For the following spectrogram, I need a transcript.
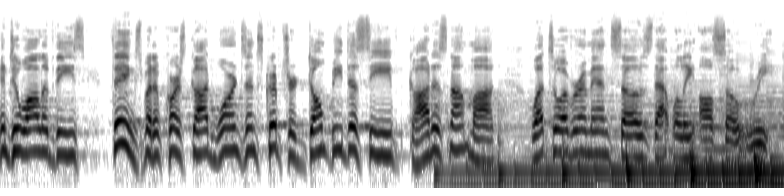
and do all of these things. But of course, God warns in Scripture don't be deceived. God is not mocked. Whatsoever a man sows, that will he also reap.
